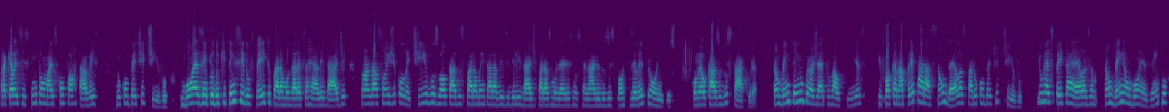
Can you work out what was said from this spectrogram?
para que elas se sintam mais confortáveis no competitivo. Um bom exemplo do que tem sido feito para mudar essa realidade são as ações de coletivos voltados para aumentar a visibilidade para as mulheres no cenário dos esportes eletrônicos, como é o caso do Sakura. Também tem um projeto Valkyrias, que foca na preparação delas para o competitivo. E o respeito a elas também é um bom exemplo,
